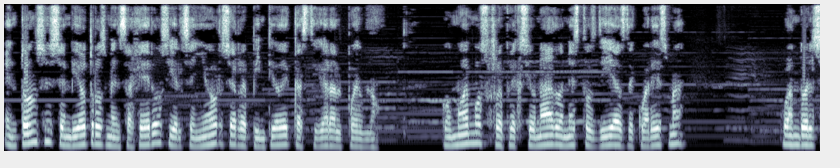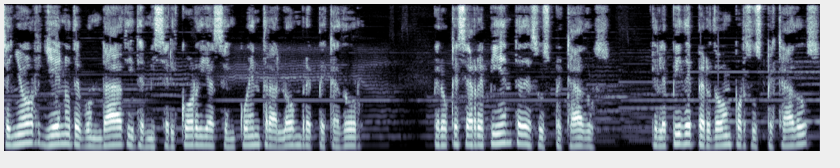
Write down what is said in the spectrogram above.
Entonces envió otros mensajeros y el Señor se arrepintió de castigar al pueblo. Como hemos reflexionado en estos días de Cuaresma, cuando el Señor lleno de bondad y de misericordia se encuentra al hombre pecador, pero que se arrepiente de sus pecados, que le pide perdón por sus pecados,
